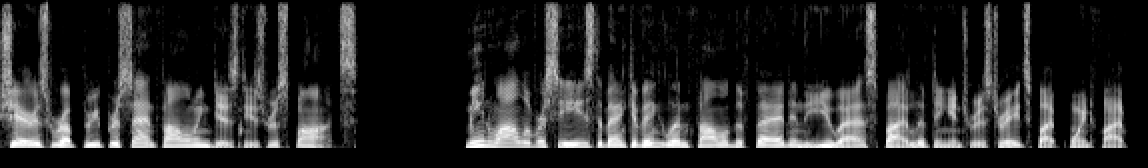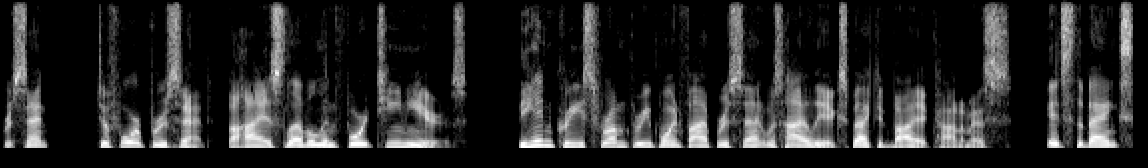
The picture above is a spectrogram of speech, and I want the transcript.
Shares were up 3% following Disney's response. Meanwhile, overseas, the Bank of England followed the Fed in the U.S. by lifting interest rates by 0.5% to 4%, the highest level in 14 years. The increase from 3.5% was highly expected by economists. It's the bank's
